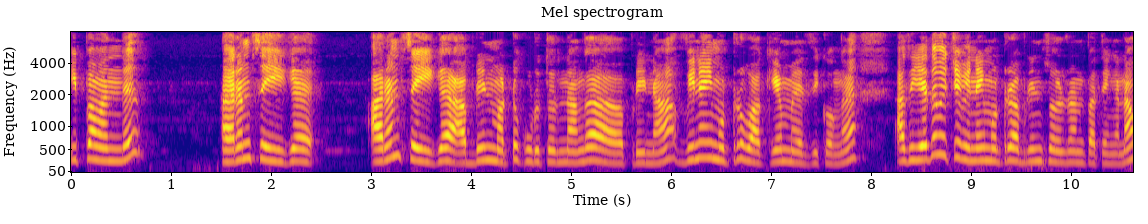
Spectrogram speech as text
இப்போ வந்து அறம் செய்க அறம் செய்க அப்படின்னு மட்டும் கொடுத்துருந்தாங்க அப்படின்னா வினைமுற்று வாக்கியம் எழுதிக்கோங்க. அது எதை வச்சு வினைமுற்று அப்படின்னு சொல்கிறேன்னு பார்த்தீங்கன்னா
